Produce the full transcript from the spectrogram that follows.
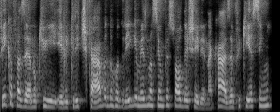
fica fazendo o que ele criticava do Rodrigo, e mesmo assim o pessoal deixa ele na casa. Eu fiquei assim,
